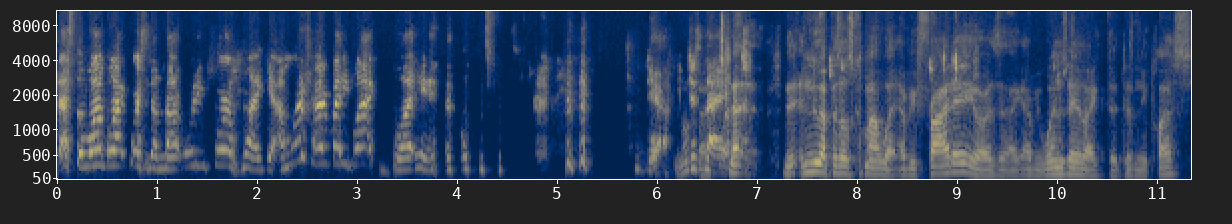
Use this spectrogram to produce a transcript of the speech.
That's the one black person I'm not rooting for. I'm like, yeah, I'm rooting for everybody black, but him. yeah, okay. just not. Now, the new episodes come out what every Friday or is it like every Wednesday, like the Disney Plus?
